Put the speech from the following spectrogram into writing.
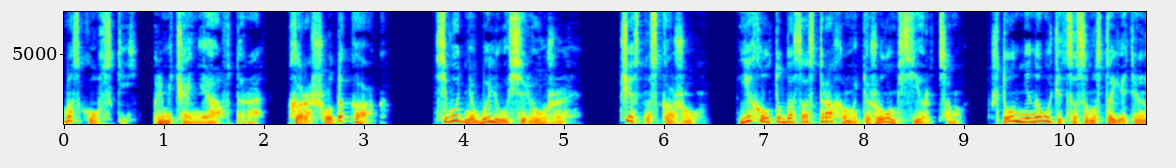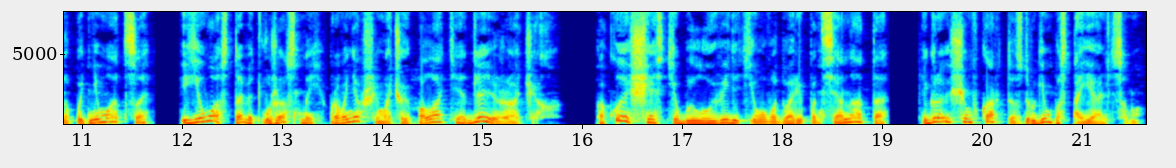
московский. Примечание автора. Хорошо-то как. Сегодня были у Сережи. Честно скажу, ехал туда со страхом и тяжелым сердцем, что он не научится самостоятельно подниматься, и его оставят в ужасной, провонявшей мочой палате для лежачих. Какое счастье было увидеть его во дворе пансионата, играющим в карты с другим постояльцем.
